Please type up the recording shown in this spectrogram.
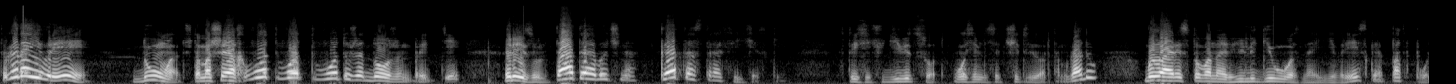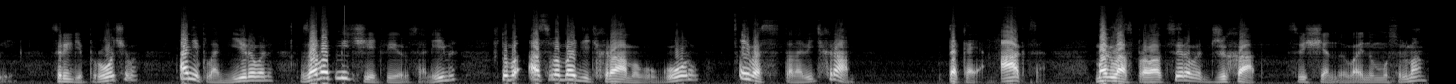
то когда евреи думают, что Машех вот-вот-вот уже должен прийти, результаты обычно катастрофические. В 1984 году было арестовано религиозное еврейское подполье. Среди прочего, они планировали взорвать мечеть в Иерусалиме, чтобы освободить храмовую гору и восстановить храм. Такая акция могла спровоцировать джихад, священную войну мусульман,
